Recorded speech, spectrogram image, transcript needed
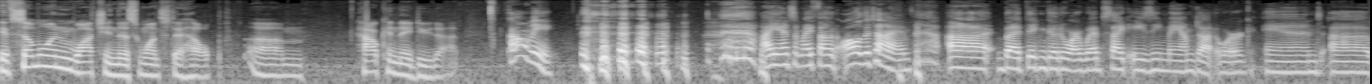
If someone watching this wants to help, um, how can they do that? Call me. I answer my phone all the time. Uh, but they can go to our website, azmam.org, and uh,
